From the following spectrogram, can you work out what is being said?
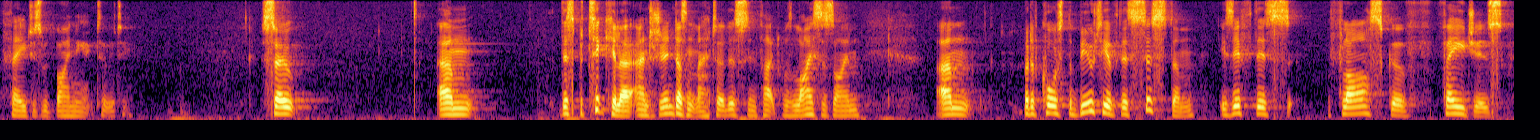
phages with binding activity. So, um, this particular antigen doesn't matter. This, in fact, was lysozyme. Um, but of course, the beauty of this system is if this flask of phages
